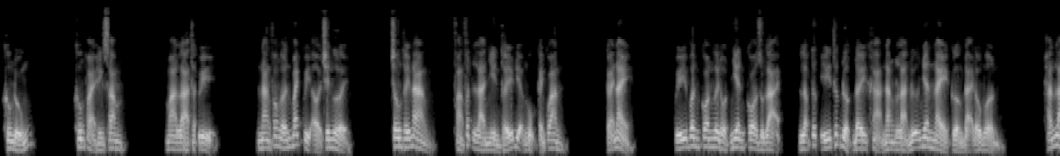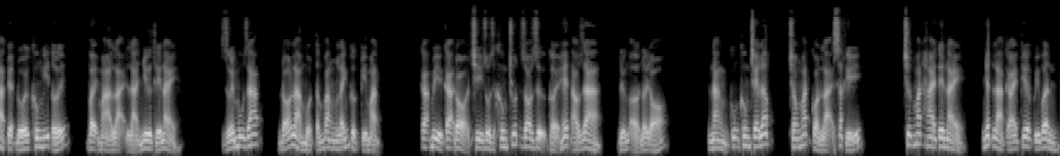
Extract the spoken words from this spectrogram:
Không đúng. Không phải hình xăm, mà là thật quỷ. Nàng phong ấn bách quỷ ở trên người. Trông thấy nàng, phản phất là nhìn thấy địa ngục cảnh quan. Cái này, quý vân con ngươi đột nhiên co rụt lại, lập tức ý thức được đây khả năng là nữ nhân này cường đại đầu mượn hắn là tuyệt đối không nghĩ tới, vậy mà lại là như thế này. Dưới mũ giáp, đó là một tấm băng lãnh cực kỳ mặt. Cả mỹ cả đỏ chi dù không chút do dự cởi hết áo ra, đứng ở nơi đó. Nàng cũng không che lấp, trong mắt còn lại sắc khí. Trước mắt hai tên này nhất là cái kia quý vân,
